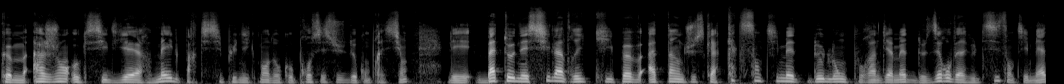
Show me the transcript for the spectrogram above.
comme agent auxiliaire, mais il participe uniquement donc au processus de compression. Les bâtonnets cylindriques qui peuvent atteindre jusqu'à 4 cm de long pour un diamètre de 0,6 cm.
